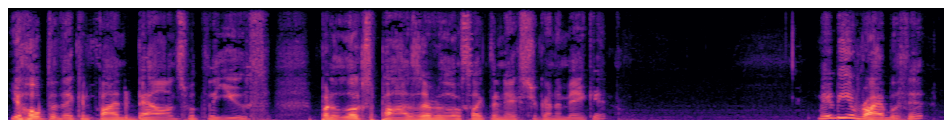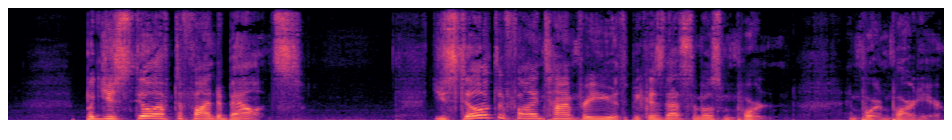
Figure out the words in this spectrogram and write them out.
You hope that they can find a balance with the youth, but it looks positive. It looks like the Knicks are going to make it. Maybe you ride with it, but you still have to find a balance. You still have to find time for youth because that's the most important important part here.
